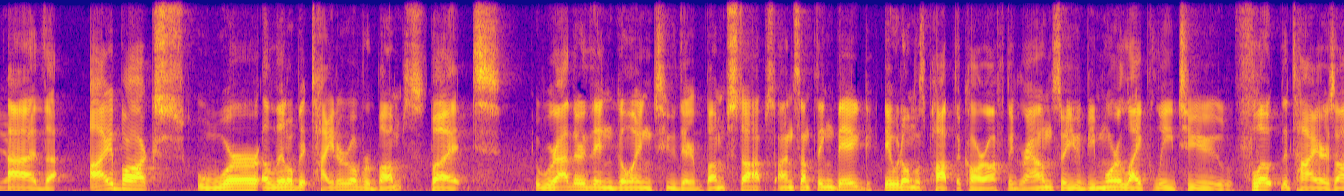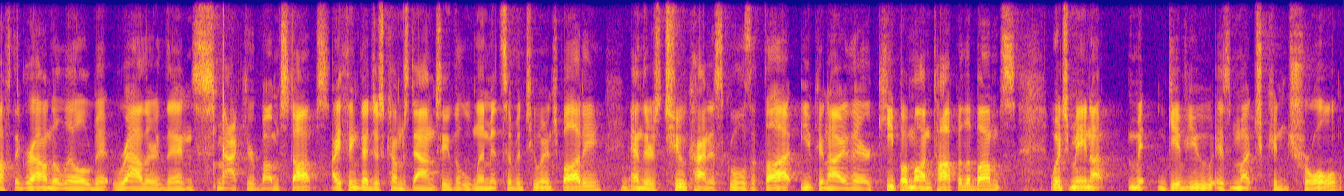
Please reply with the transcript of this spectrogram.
Yeah. Uh, the Eibachs were a little bit tighter over bumps, but rather than going to their bump stops on something big, it would almost pop the car off the ground. So you would be more likely to float the tires off the ground a little bit rather than smack your bump stops. I think that just comes down to the limits of a two inch body. Hmm. And there's two kind of schools of thought. You can either keep them on top of the bumps, which may not give you as much control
